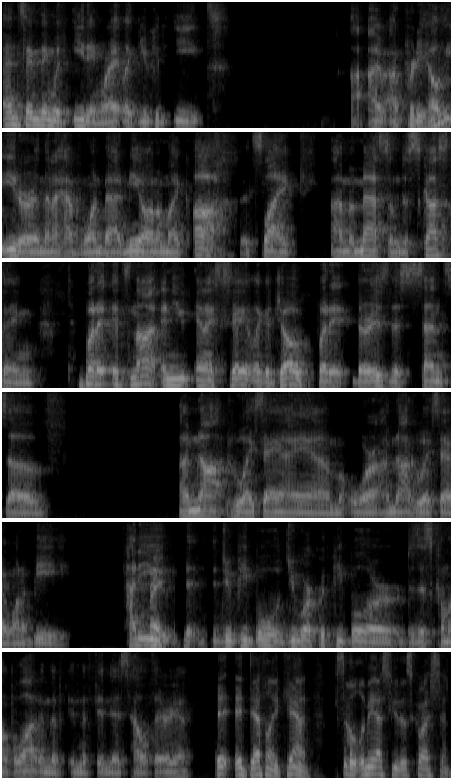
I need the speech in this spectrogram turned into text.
and same thing with eating right like you could eat I, am a pretty healthy mm-hmm. eater and then i have one bad meal and i'm like oh it's like i'm a mess i'm disgusting but it, it's not and you and i say it like a joke but it there is this sense of I'm not who I say I am, or I'm not who I say I want to be. How do you right. do people do you work with people or does this come up a lot in the in the fitness health area? It, it definitely can. So let me ask you this question.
